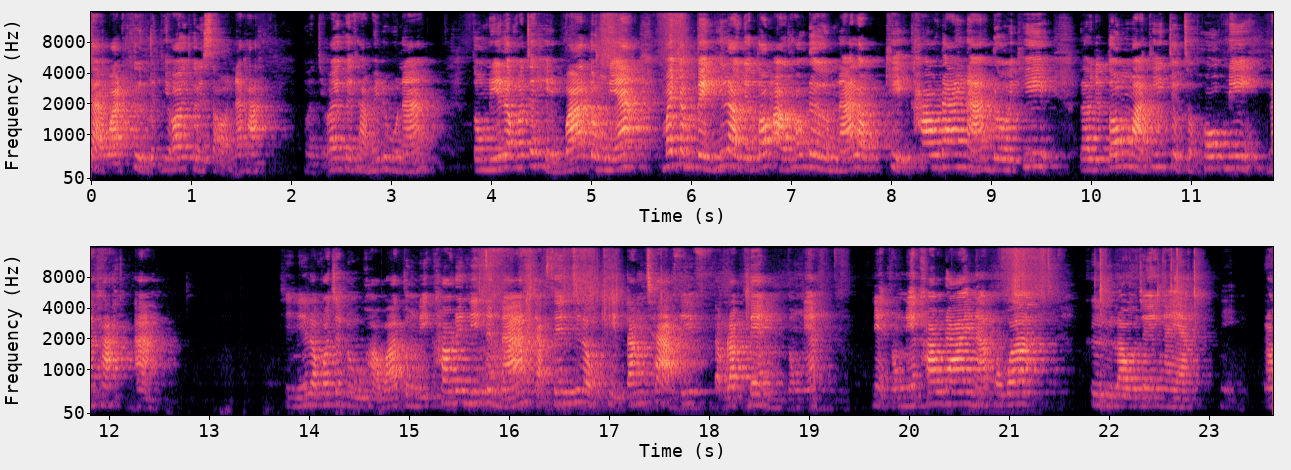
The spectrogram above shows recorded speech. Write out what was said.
สายวัดขืนเหมือนที่อ้อยเคยสอนนะคะ เหมือนที่อ้อยเคยทำให้ดูนะ ตรงนี้เราก็จะเห็นว่าตรงเนี้ยไม่จำเป็นที่เราจะต้องเอาเท่าเดิมนะ เราขีดเข้าได้นะ โดยที่เราจะต้องมาที่จุดสะโพกนี่นะคะ อะ ทีนี้เราก็จะดูค่ะว่าตรงนี้เข้าได้นิดหนึ่งนะ จากเส้นที่เราขีดตั้งฉากที่สำหรับแบ่งตรงเนี้ยเนี่ยตรงนี้เข้าได้นะ เพราะว่าคือเราจะยังไงอะนี่เรา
